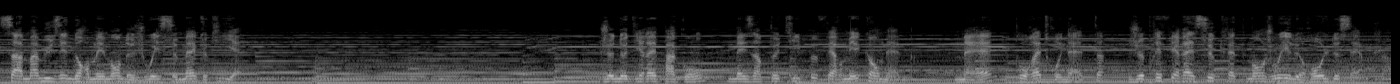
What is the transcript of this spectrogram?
Ça m'amuse énormément de jouer ce mec qui est. Je ne dirais pas con, mais un petit peu fermé quand même. Mais, pour être honnête, je préférais secrètement jouer le rôle de Serge.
